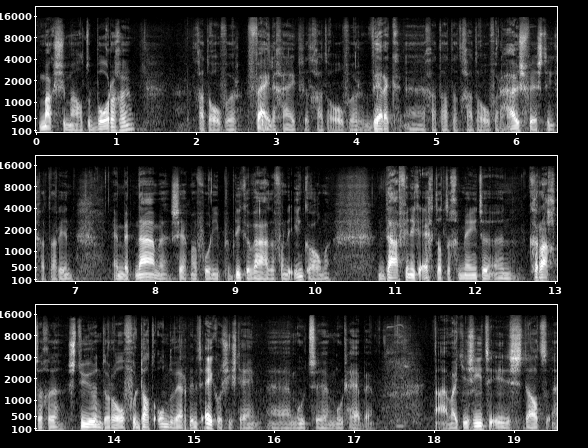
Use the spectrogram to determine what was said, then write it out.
maximaal te borgen. Het gaat over veiligheid, het gaat over werk, gaat dat, dat gaat over huisvesting, gaat daarin. En met name zeg maar, voor die publieke waarde van de inkomen daar vind ik echt dat de gemeente een krachtige, sturende rol voor dat onderwerp in het ecosysteem uh, moet, uh, moet hebben. Nou, wat je ziet is dat uh,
